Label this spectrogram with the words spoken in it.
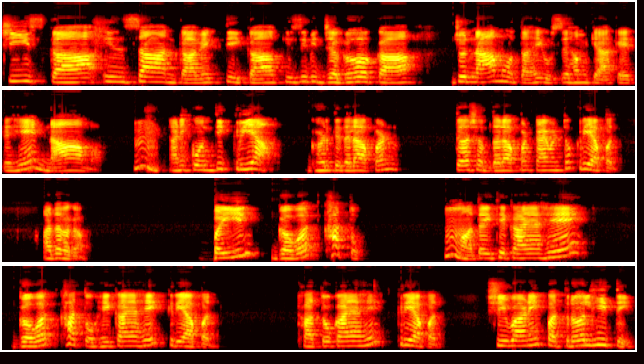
चीज का इंसान का व्यक्ति का किसी भी जगह का जो नाम होता है उसे हम क्या कहते हैं? नाम. हम्म. आणि कोणती क्रिया घडते त्याला आपण त्या शब्दाला आपण काय म्हणतो? क्रियापद. आता बघा. बैल गवत खातो. हम्म. आता इथे काय आहे? गवत खातो. हे काय आहे? क्रियापद. खातो काय आहे? क्रियापद. शिवाणी पत्र लिहिते.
